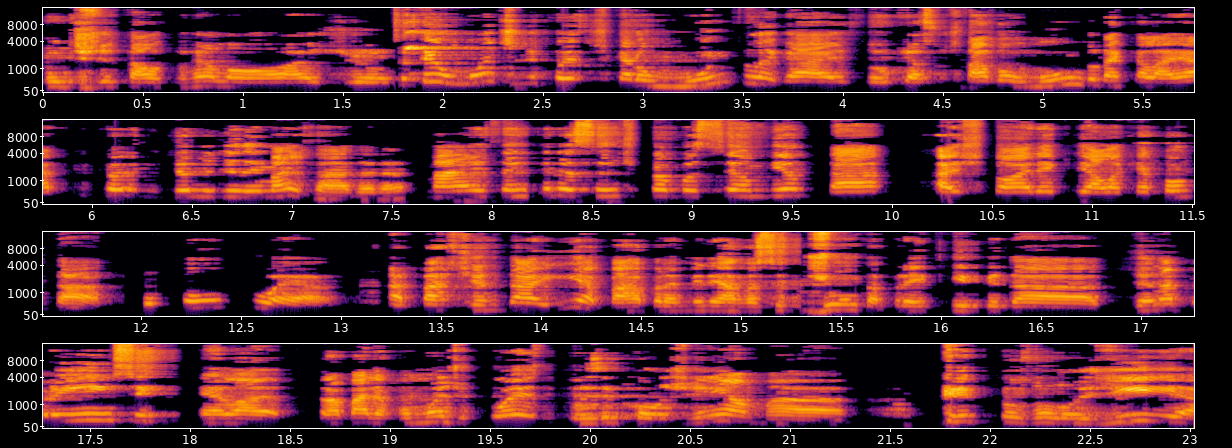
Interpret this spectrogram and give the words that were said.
o digital do relógio. Você tem um monte de coisas que eram muito legais ou que assustavam o mundo naquela época que hoje em dia não dizem mais nada, né? Mas é interessante para você ambientar a história que ela quer contar. O ponto é, a partir daí, a Bárbara Minerva se junta para a equipe da Diana Prince, ela trabalha com um monte de coisa, inclusive com gema, criptozoologia,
